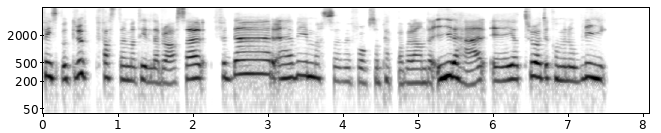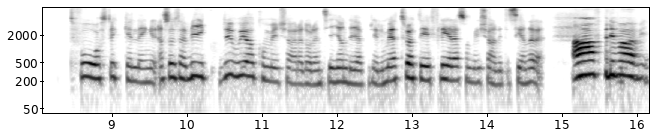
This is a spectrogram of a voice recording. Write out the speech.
Facebookgrupp Fasta med Matilda Brasar, för där är vi ju massor med folk som peppar varandra i det här. Eh, jag tror att det kommer nog bli två stycken längre, alltså så här, vi, du och jag kommer ju köra då den 10 april, men jag tror att det är flera som vill köra lite senare. Ja, för det var,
